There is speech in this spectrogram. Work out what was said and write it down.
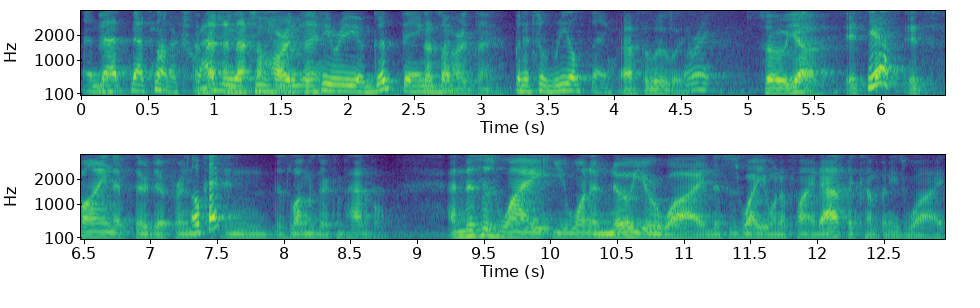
And Yeah. that, that's not a and tragedy. that's a hard usually, in thing. theory, a good thing. That's a but, hard thing. But it's a real thing. Absolutely. All right. So yeah, it's Yeah. it's fine if they're different, Okay. and as long as they're compatible. And this is why you want to know your why, and this is why you want to find out the company's why,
